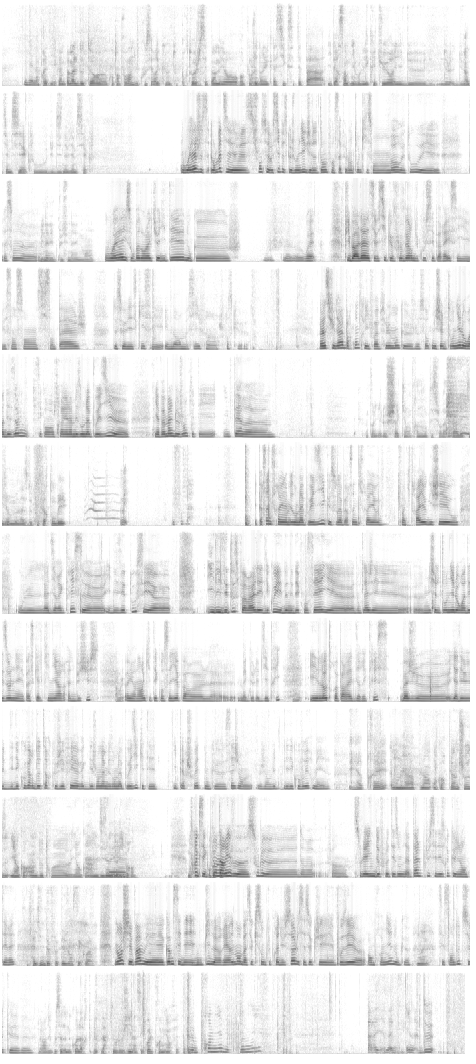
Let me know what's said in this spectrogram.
il est là. Après, il y a quand même pas mal d'auteurs euh, contemporains, du coup c'est vrai que tout pour toi, je sais pas, mais replonger dans les classiques, c'est peut-être pas hyper simple niveau de l'écriture, les livres de, du 20e siècle ou du 19e siècle. Ouais, je sais. en fait, je pense que c'est aussi parce que je me dis que j'ai le temps, enfin ça fait longtemps qu'ils sont morts et tout, et de toute façon. Euh, une année de plus, une année de moins. Ouais, ils sont pas dans l'actualité, donc ouais. Puis bah là, c'est aussi que Flaubert, du coup, c'est pareil, c'est 500, 600 pages. De Sovietski, c'est énorme aussi. Enfin, je pense que. Ah, celui-là, par contre, il faut absolument que je le sorte. Michel Tournier, Le Roi des Hommes, c'est quand je travaillais à la Maison de la Poésie, euh, il y a pas mal de gens qui étaient hyper. Euh, Attends, il y a le chat qui est en train de monter sur la balle et qui menace de tout faire tomber. Là personnes qui travaillent à la maison de la poésie, que ce soit la personne qui travaille au, enfin, qui travaille au guichet ou, ou la directrice, euh, ils lisaient tous et euh, ils lisaient tous pas mal et du coup ils donnaient des conseils. Et, euh, donc là j'ai Michel Tournier, le roi des aulnes et Pascal Quignard, Albusus. Ah il y en a un qui était conseillé par le mec de la billetterie et l'autre par la directrice. Bah, je... Il y a des, des découvertes d'auteurs que j'ai fait avec des gens de la maison de la poésie qui étaient hyper chouettes. Donc ça j'ai envie de les découvrir mais... Et après, on a plein, encore plein de choses. Il y a encore un, deux, trois, il y a encore une dizaine de livres. Le truc, c'est que plus on arrive euh, sous, le, dans, enfin, sous la ligne de flottaison de la pale, plus c'est des trucs que j'ai enterrés. La ligne de flottaison, c'est quoi? Non, je sais pas, mais comme c'est une pile réellement, bah, ceux qui sont plus près du sol, c'est ceux que j'ai posés euh, en premier. Donc, euh, c'est sans doute ceux que. Alors, du coup, ça donne quoi l'archéologie là? C'est quoi le premier en fait? Le premier des premiers. Ah, il y, y, en a deux.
